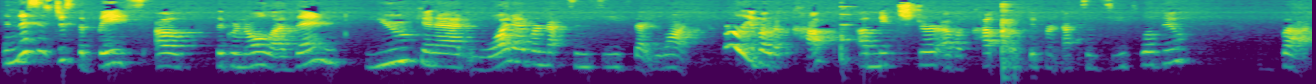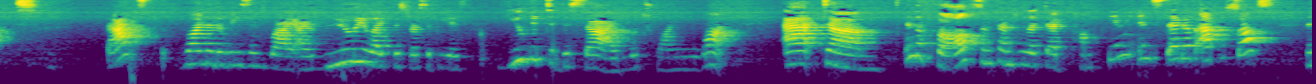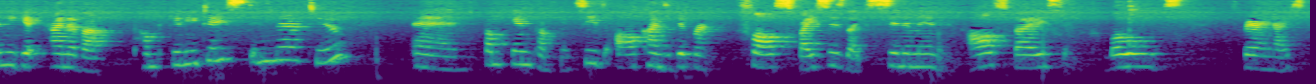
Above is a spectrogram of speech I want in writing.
And this is just the base of the granola. Then you can add whatever nuts and seeds that you want. Probably about a cup, a mixture of a cup of different nuts and seeds will do. But that's one of the reasons why I really like this recipe is you get to decide which one you want. At um, in the fall, sometimes we like to add pumpkin instead of applesauce. Then you get kind of a pumpkiny taste in there too. And pumpkin, pumpkin seeds, all kinds of different fall spices like cinnamon and allspice and cloves. It's very nice.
